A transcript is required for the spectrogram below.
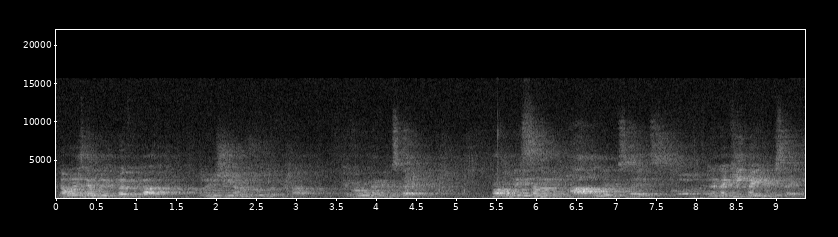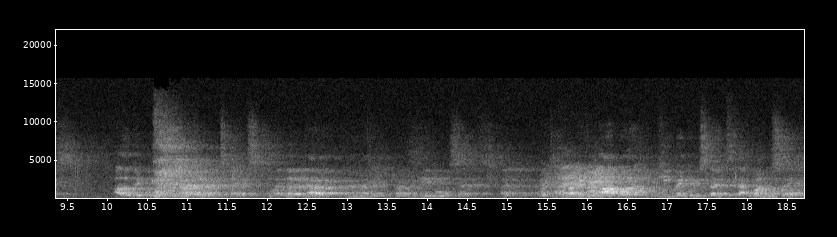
No one is going to do the perfect. Balloon shoot on the perfect kata. Everyone will make a mistake. Problem is some people harp on their mistakes, and then they keep making mistakes. Other people don't know make mistakes, so they let it go, and then they don't make more mistakes. Right? But if you it, you keep making mistakes, that one mistake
